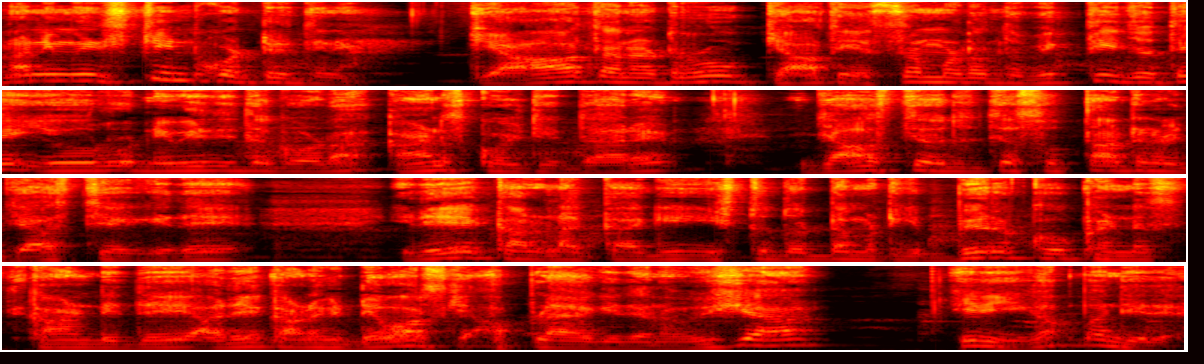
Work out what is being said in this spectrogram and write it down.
ನಾನು ನಿಮ್ಗೆ ಹಿಂಟ್ ಕೊಟ್ಟಿರ್ತೀನಿ. ಖ್ಯಾತ ನಟರು, ಖ್ಯಾತ ಹೆಸರು ಮಾಡುವಂಥ ವ್ಯಕ್ತಿ ಜೊತೆ ಇವರು ನಿವೇದಿತ ಗೌಡ ಕಾಣಿಸ್ಕೊಳ್ತಿದ್ದಾರೆ. ಜಾಸ್ತಿ ಅವ್ರ ಜೊತೆ ಸುತ್ತಾಟಗಳು ಜಾಸ್ತಿಯಾಗಿದೆ ಇದೇ ಕಾರಣಕ್ಕಾಗಿ ಇಷ್ಟು ದೊಡ್ಡ ಮಟ್ಟಿಗೆ ಬಿರುಕು ಕಂಡಿಸ್ ಕಾಣಿದೆ ಅದೇ ಕಾರಣಕ್ಕೆ ಡಿವಾರ್ಸ್ಗೆ ಅಪ್ಲೈ ಆಗಿದೆ ಅನ್ನೋ ವಿಷಯ ಇದೀಗ ಬಂದಿದೆ.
